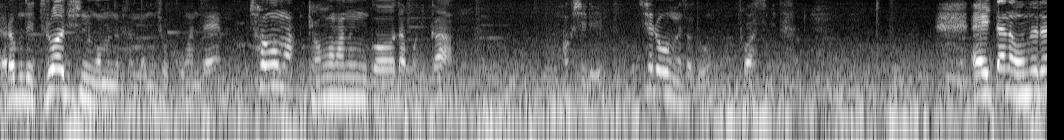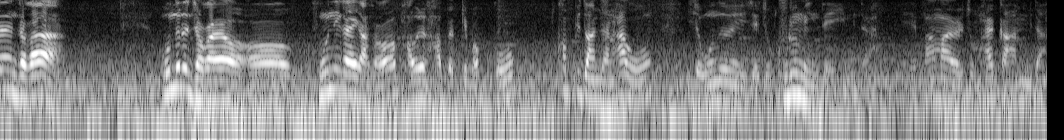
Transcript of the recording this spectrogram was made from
여러분들이 들어와 주시는 것만으로 전 너무 좋고 한데 처음 하- 경험하는 거다 보니까 확실히 새로우면서도 좋았습니다. 에, 일단은 오늘은 제가 오늘은 제가요 어, 부모님가에 가서 밥을 가볍게 먹고 커피도 한잔 하고 이제 오늘은 이제 좀 그루밍 데이입니다. 이제 파마를 좀 할까 합니다.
